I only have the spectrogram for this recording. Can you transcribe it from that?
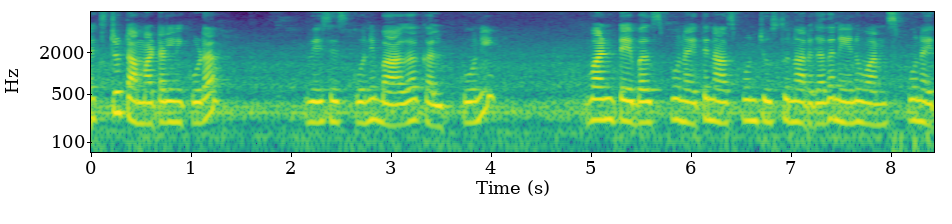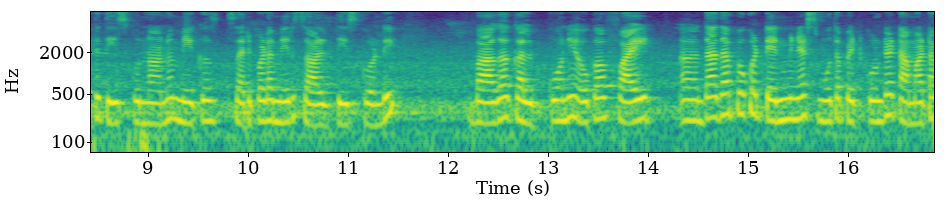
నెక్స్ట్ టమాటాలని కూడా వేసేసుకొని బాగా కలుపుకొని వన్ టేబుల్ స్పూన్ అయితే నా స్పూన్ చూస్తున్నారు కదా నేను వన్ స్పూన్ అయితే తీసుకున్నాను. మీకు సరిపడా మీరు సాల్ట్ తీసుకోండి. బాగా కలుపుకొని ఒక ఫైవ్ దాదాపు ఒక టెన్ మినిట్స్ మూత పెట్టుకుంటే టమాటా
